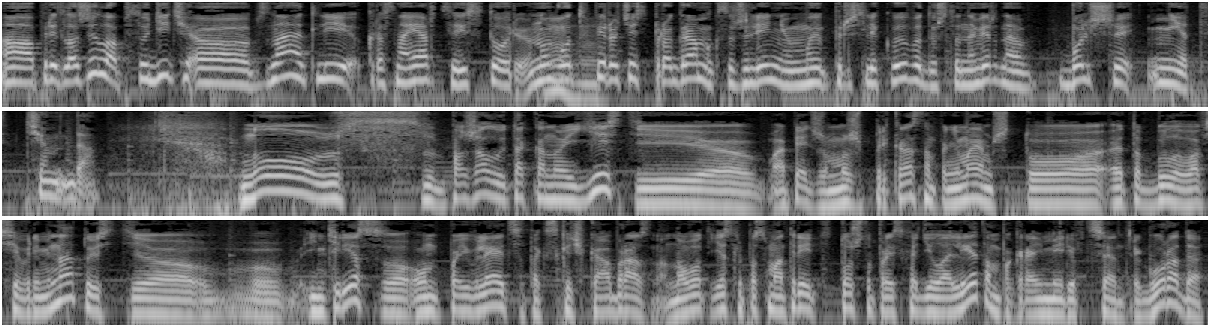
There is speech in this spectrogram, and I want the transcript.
э, предложила обсудить, знают ли красноярцы историю. Ну угу. вот в первую часть программы, к сожалению, мы пришли к выводу, что, наверное, больше нет, чем да. Ну, пожалуй, так оно и есть. И, э, опять же, мы же прекрасно понимаем, что это было во все времена. То есть э, интерес, он появляется так скачкообразно. Но вот если посмотреть то, что происходило летом, по крайней мере, в центре города,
